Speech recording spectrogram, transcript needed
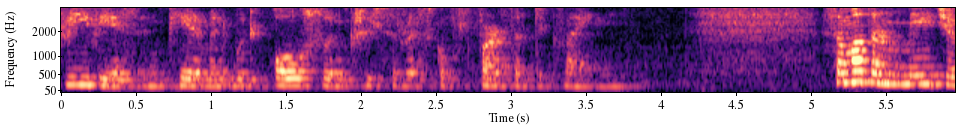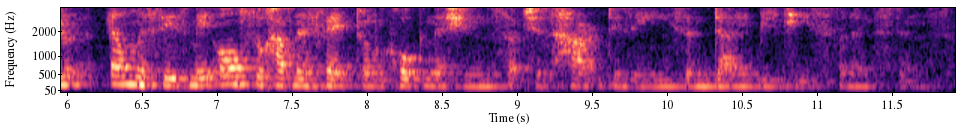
previous impairment would also increase the risk of further decline. Some other major illnesses may also have an effect on cognition, such as heart disease and diabetes, for instance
